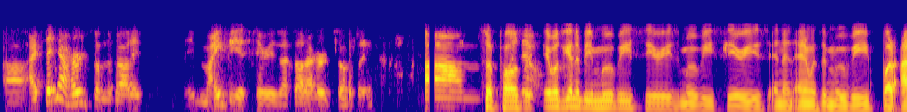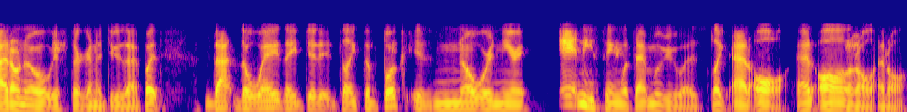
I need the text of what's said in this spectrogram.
Uh, I think I heard something about it. It might be a series. I thought I heard something. Um, Supposedly, no. it was going to be movie series, movie series, and then end with a movie. But I don't know if they're going to do that. But that the way they did it, like the book is nowhere near anything what that movie was, like at all, at all, at all, at all.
